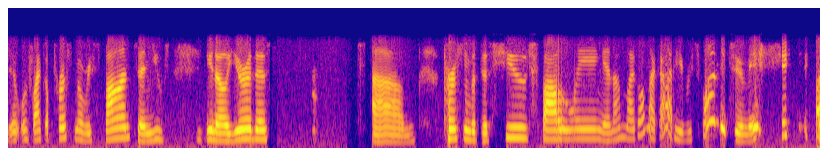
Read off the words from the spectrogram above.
It was like a personal response. And you've, you know, you're this um, person with this huge following and I'm like, "Oh my god, he responded to me."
